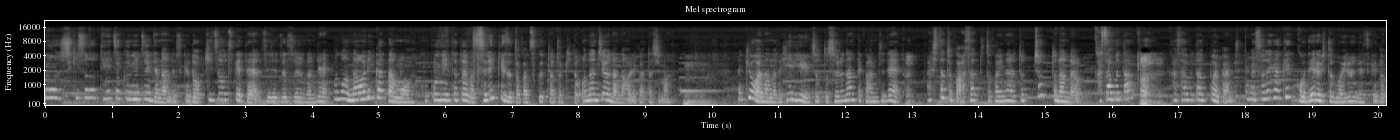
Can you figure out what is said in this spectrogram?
の色素の定着についてなんですけど傷をつけて施術するのでこの治り方もここに例えば擦り傷とか作った時と同じような治り方します。で今日はなのでヒリヒリちょっとするなって感じで、明日とか明後日とかになるとちょっとなんだろうかさぶた？はいはい。かさぶたっぽい感じ。なんかそれが結構出る人もいるんですけど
